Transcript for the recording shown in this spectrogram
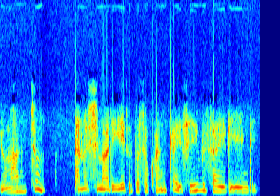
ゆまんちゅん楽しまれる図書館会西部サイビンで。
